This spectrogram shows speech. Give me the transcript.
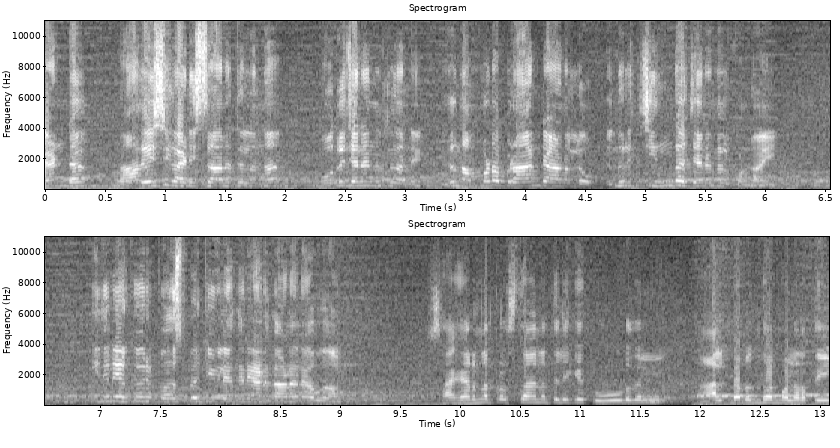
രണ്ട് പ്രാദേശിക അടിസ്ഥാനത്തിൽ നിന്ന് പൊതുജനങ്ങൾക്ക് തന്നെ ഇത് നമ്മുടെ ബ്രാൻഡാണല്ലോ എന്നൊരു ചിന്ത ജനങ്ങൾക്കുണ്ടായി. ഇതിനെയൊക്കെ ഒരു പെർസ്പെക്റ്റീവിൽ എങ്ങനെയാണ് കാണാനാവുക? സഹകരണ പ്രസ്ഥാനത്തിലേക്ക് കൂടുതൽ ആത്മബന്ധം പുലർത്തി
